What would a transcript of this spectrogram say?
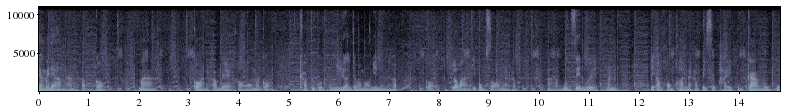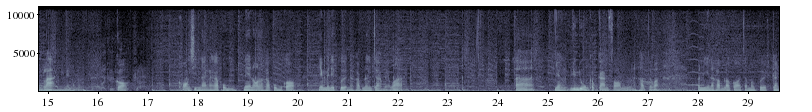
ยังไม่ได้อาบน้ำนะครับ ก็มาก่อนนะครับ แวะเข้าห้องมาก่อน ครับทุกคนผมมีเรื่องจะมาเมานิดหนึ่งนะครับ ก็ระหว่างที่ผมซ้อมนะครับวุ้นเส้นเว้ยมันได้เอาของขวัญนะครับ ไปเซอร์ไพรส์ผมกลางวงโปงลางนี่นะครับผมก็ ของชิ้นนั้นนะครับผมแน่นอนแล้วครับผมก็ยังไม่ได้เปิดนะครับ เนื่องจากแบบว่าอ่ายังยุ่งๆกับการซ้อมอยู่นะครับ แต่ว่าวันนี้นะครับเราก็จะมาเปิดกัน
